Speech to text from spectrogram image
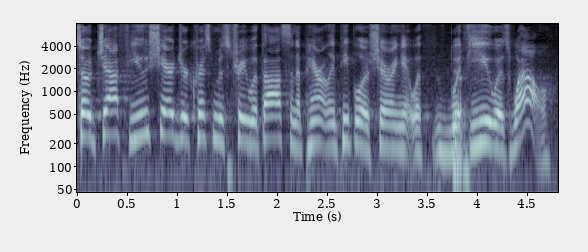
So, Jeff, you shared your Christmas tree with us, and apparently people are sharing it with, with Yes. you as well.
